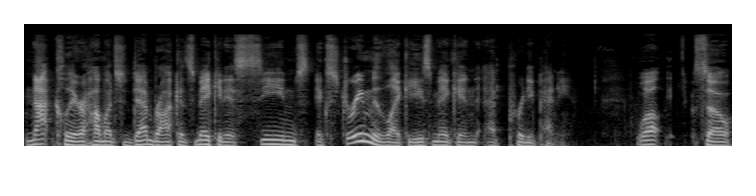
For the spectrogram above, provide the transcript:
not clear how much Denbrock is making. It seems extremely likely he's making a pretty penny. Well, So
